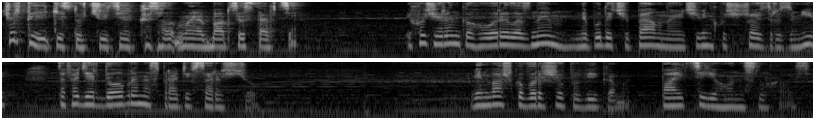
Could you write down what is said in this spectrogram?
Чорти якісь товчуться, як казала моя бабця Стевці. І хоч Іринка говорила з ним, не будучи певною, чи він хоч щось зрозумів, та Федір добре насправді все розчув. Він важко ворушив повіками, пальці його не слухалися.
